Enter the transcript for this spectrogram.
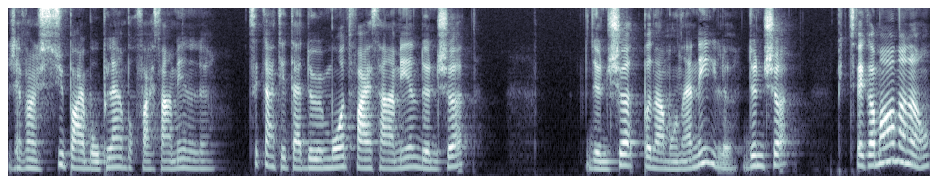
j'avais un super beau plan pour faire 100 000. Tu sais, quand tu es à deux mois de faire 100 000 d'une shot, d'une shot, pas dans mon année, là, d'une shot. Puis tu fais comme, oh non, non.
